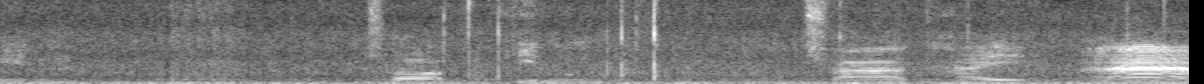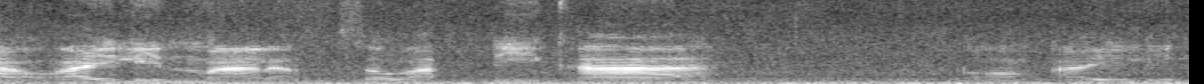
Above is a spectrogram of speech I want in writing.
ริน ชอบกิ นชาไทย อ้าว ไอรินมาแล้ว สวัสดีค่ะ น้องไอริน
